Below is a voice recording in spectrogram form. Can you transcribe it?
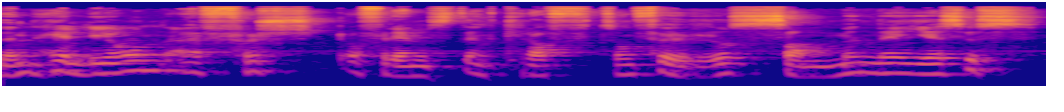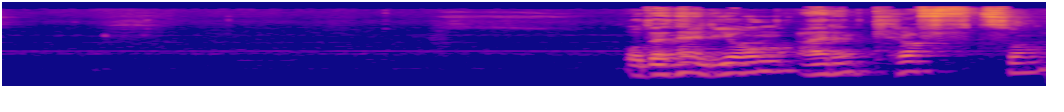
Den hellige ånd er først og fremst en kraft som fører oss sammen med Jesus. Og Den hellige ånd er en kraft som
